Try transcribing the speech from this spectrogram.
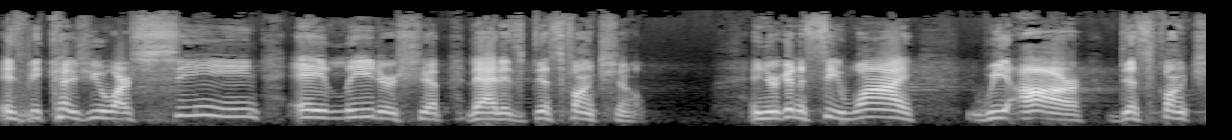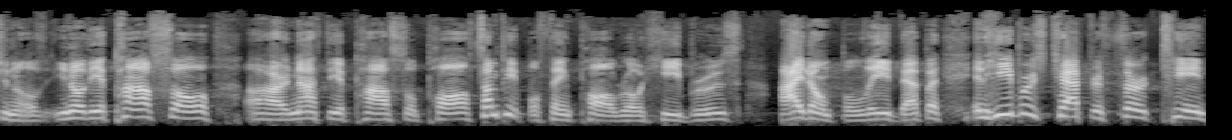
is because you are seeing a leadership that is dysfunctional. And you're going to see why we are dysfunctional. You know, the apostle, or not the apostle Paul, some people think Paul wrote Hebrews. I don't believe that. But in Hebrews chapter 13,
